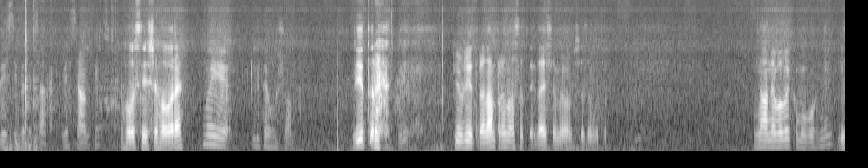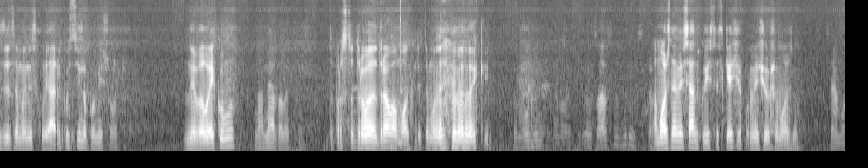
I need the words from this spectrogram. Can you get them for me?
250 вівсянки. Голосніше говори. Ну і літр гущонки. Літр. Пів літра нам приносити і далі ми вам все замутимо. На невеликому вогні Звідси ми не і постійно помішувати. Невеликому, На невеликому. то просто дрова, дрова мокрі, тому невеликий. Тому він невеликий. Ну зараз розберуся. А можна вівсянку їсти з кетчупом? Я чув, що можна. Все можна.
